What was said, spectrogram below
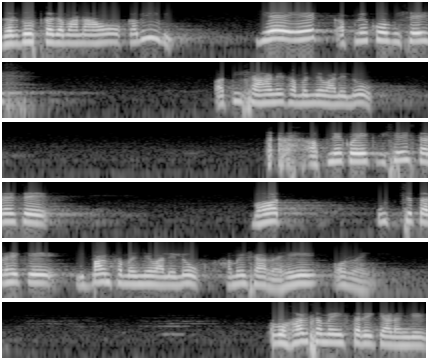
जरदोस्त का जमाना हो, कभी भी। ये एक अपने को विशेष अति शहाने समझने वाले लोग। अपने को एक विशेष तरह से बहुत उच्च तरह के विद्वान समझने वाले लोग हमेशा रहे और रहेंगे। वो हर समय इस तरह के अड़ंगे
